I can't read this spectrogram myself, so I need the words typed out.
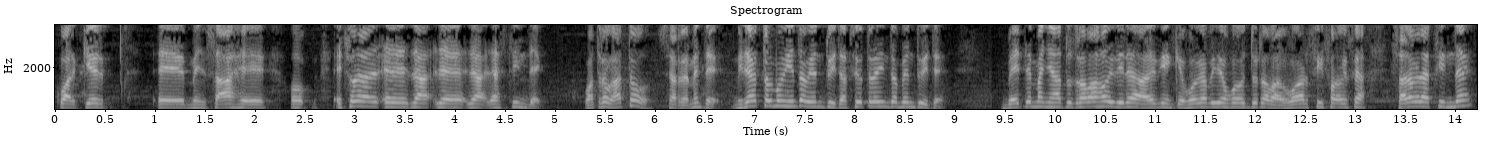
cualquier eh, mensaje o esto de eh, la, la, Steam Deck, cuatro gatos. O sea, realmente, mira todo el movimiento bien en Twitter, ha sido trending bien en Twitter. Vete mañana a tu trabajo y diré a alguien que juega videojuegos en tu trabajo, juega al FIFA o lo que sea, ¿sabes lo que la Steam Deck?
